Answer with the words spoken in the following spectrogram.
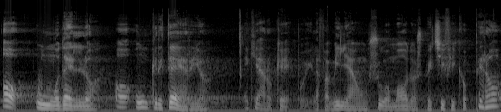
ho un modello, ho un criterio. È chiaro che poi la famiglia ha un suo modo specifico, però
